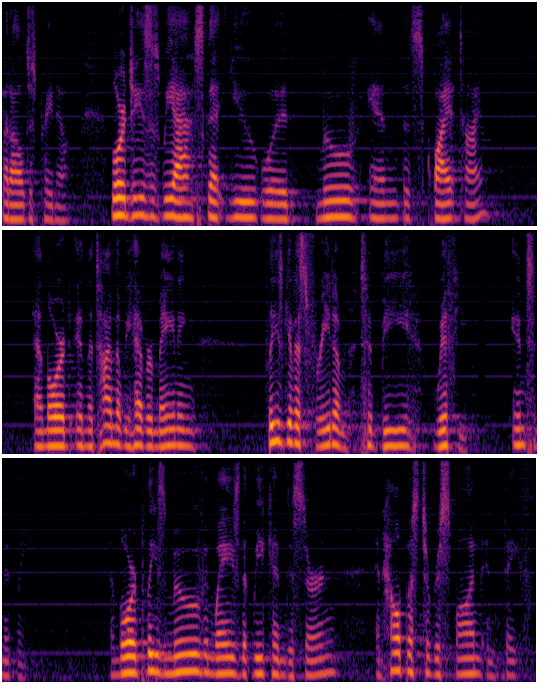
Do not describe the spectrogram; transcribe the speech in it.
but I'll just pray now. Lord Jesus, we ask that you would move in this quiet time. And Lord, in the time that we have remaining, please give us freedom to be with you intimately. And Lord, please move in ways that we can discern and help us to respond in faith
